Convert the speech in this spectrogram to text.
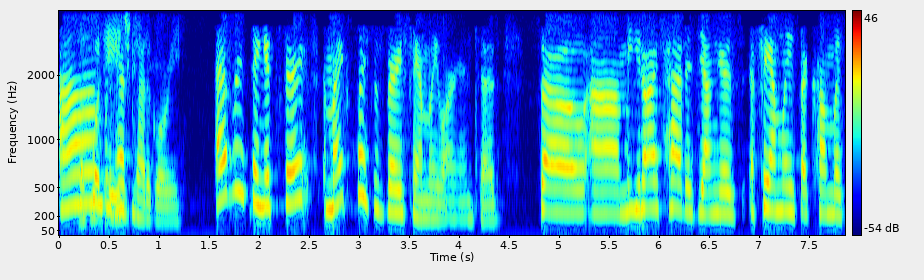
Um, Like what age category? everything. It's very Mike's Place is very family oriented. So um, you know, I've had as young as families that come with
